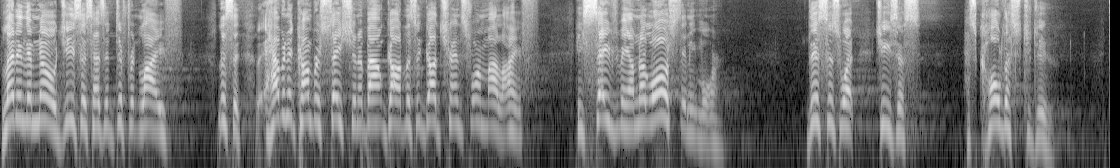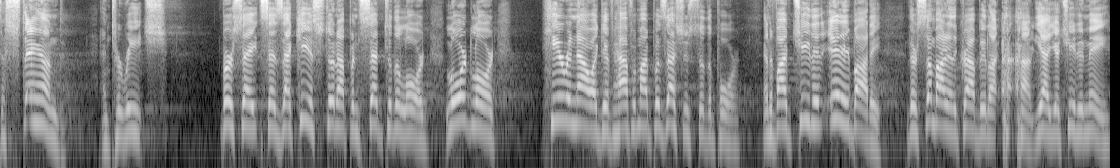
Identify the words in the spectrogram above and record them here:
Letting them know Jesus has a different life Listen, having a conversation about God. Listen, God transformed my life. He saved me. I'm not lost anymore. This is what Jesus has called us to do to stand and to reach. Verse 8 says Zacchaeus stood up and said to the Lord, Lord, Lord, here and now I give half of my possessions to the poor. And if I've cheated anybody, there's somebody in the crowd be like, Yeah, you cheated me.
